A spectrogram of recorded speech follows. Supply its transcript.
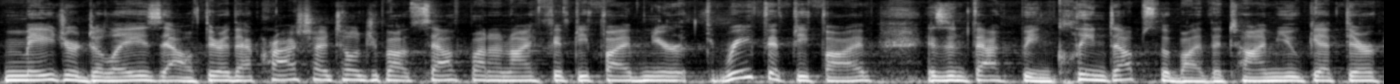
major delays out there. That crash I told you about southbound on I-55 near 355 is in fact being cleaned cleaned up so by the time you get there,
